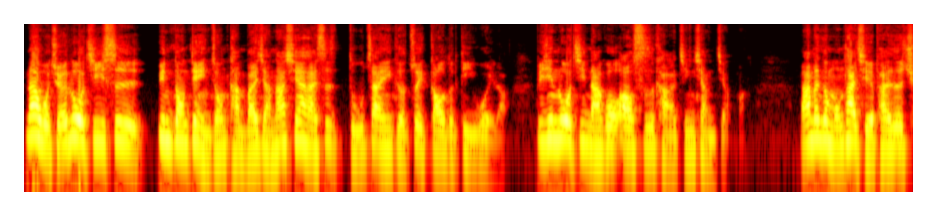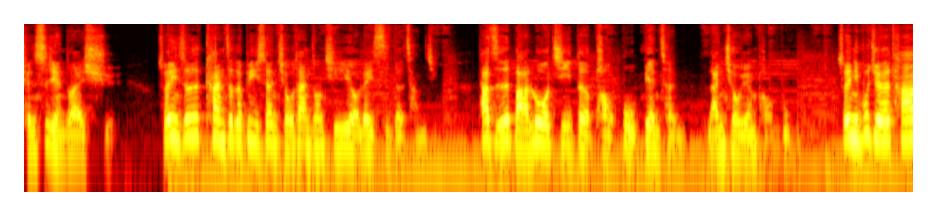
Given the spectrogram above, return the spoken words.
那我觉得洛基是运动电影中，坦白讲，他现在还是独占一个最高的地位了。毕竟洛基拿过奥斯卡金像奖嘛，然后那个蒙太奇的拍摄，全世界人都在学，所以你这是看这个《必胜球探》中，其实也有类似的场景。他只是把洛基的跑步变成篮球员跑步，所以你不觉得他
